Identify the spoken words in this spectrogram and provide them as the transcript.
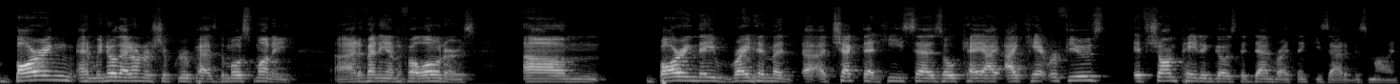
Barring, and we know that ownership group has the most money uh, out of any NFL owners. Um, barring they write him a, a check that he says, okay, I, I can't refuse. If Sean Payton goes to Denver, I think he's out of his mind.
